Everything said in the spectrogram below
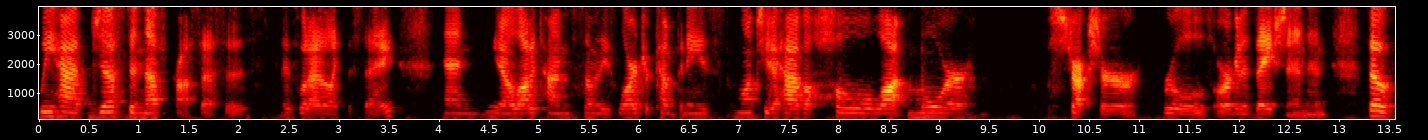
we have just enough processes, is what I like to say. And you know, a lot of times, some of these larger companies want you to have a whole lot more structure, rules, organization, and so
